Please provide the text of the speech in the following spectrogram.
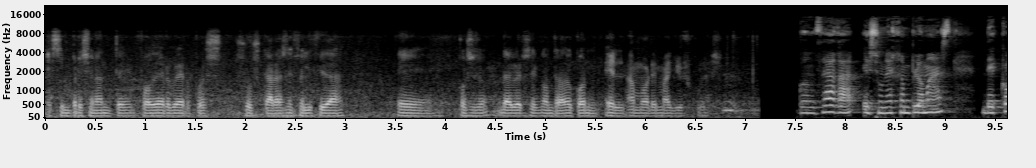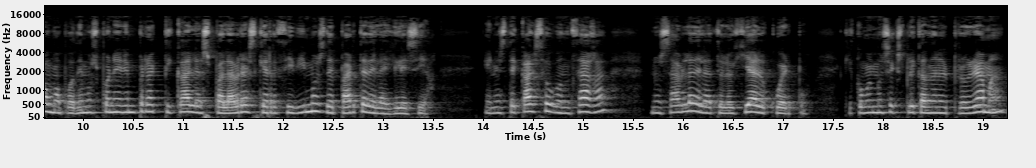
es impresionante poder ver pues sus caras de felicidad, eh, pues eso, de haberse encontrado con el amor en mayúsculas. Gonzaga es un ejemplo más de cómo podemos poner en práctica las palabras que recibimos de parte de la Iglesia. En este caso, Gonzaga nos habla de la teología del cuerpo, que como hemos explicado en el programa,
